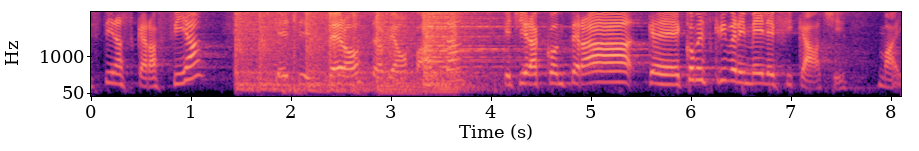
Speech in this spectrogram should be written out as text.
Cristina Scaraffia, che ci, vero, ce l'abbiamo fatta, che ci racconterà eh, come scrivere email efficaci. Vai.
